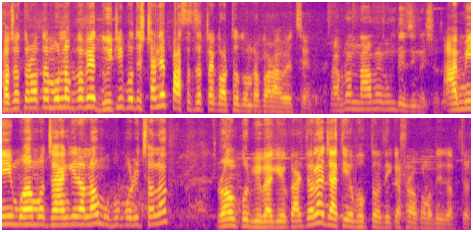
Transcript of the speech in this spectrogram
সচেতনতামূলকভাবে দুইটি প্রতিষ্ঠানে পাঁচ হাজার টাকা অর্থদণ্ড করা হয়েছে। আপনার নাম এবং ডেজিগনেশন আমি মোহাম্মদ জাহাঙ্গীর আলম উপপরিচালক রংপুর বিভাগীয় কার্যালয় জাতীয় ভোক্তা অধিকার সংরক্ষণ অধিদপ্তর।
